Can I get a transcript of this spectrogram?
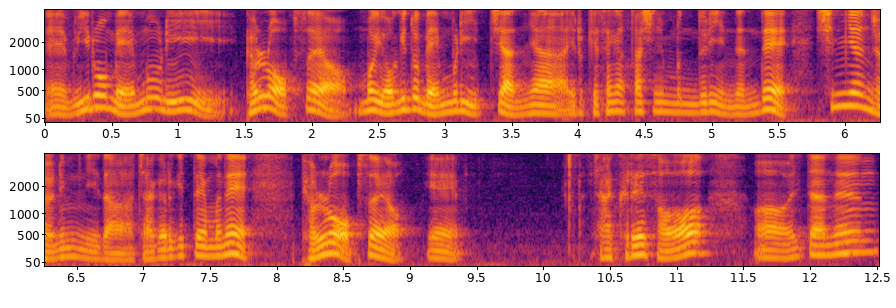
예, 위로 매물이 별로 없어요. 뭐 여기도 매물이 있지 않냐 이렇게 생각하시는 분들이 있는데 10년 전입니다. 자, 그렇기 때문에 별로 없어요. 예. 자, 그래서 어, 일단은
